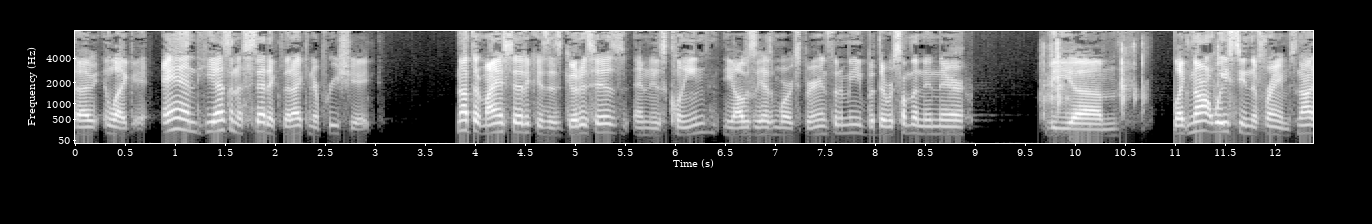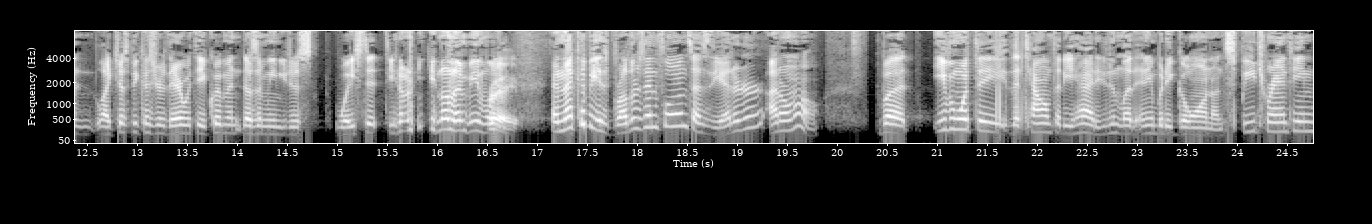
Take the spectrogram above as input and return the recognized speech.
I mean, like, and he has an aesthetic that I can appreciate. Not that my aesthetic is as good as his and is clean. He obviously has more experience than me, but there was something in there. The um, like not wasting the frames. Not like just because you're there with the equipment doesn't mean you just waste it. You know, you know what I mean? Like, Right. and that could be his brother's influence as the editor. I don't know. But even with the, the talent that he had, he didn't let anybody go on on speech ranting.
